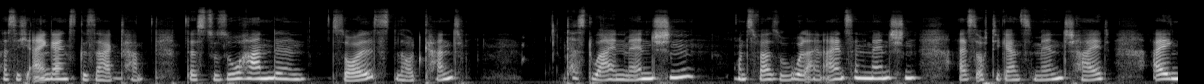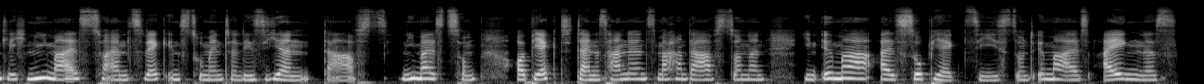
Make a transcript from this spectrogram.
was ich eingangs gesagt habe, dass du so handeln sollst, laut Kant, dass du einen Menschen, und zwar sowohl einen einzelnen Menschen als auch die ganze Menschheit, eigentlich niemals zu einem Zweck instrumentalisieren darfst, niemals zum Objekt deines Handelns machen darfst, sondern ihn immer als Subjekt siehst und immer als eigenes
